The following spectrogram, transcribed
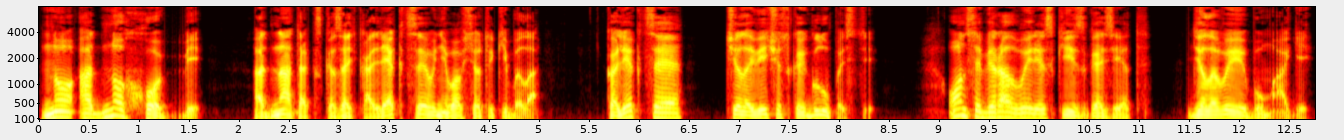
но одно хобби Одна, так сказать, коллекция у него все-таки была. Коллекция человеческой глупости. Он собирал вырезки из газет, деловые бумаги,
